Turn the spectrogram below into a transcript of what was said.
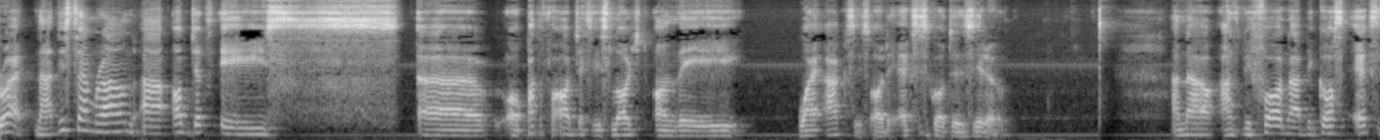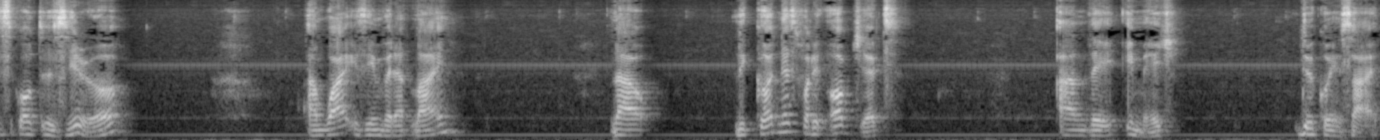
Right, now this time around our object is, uh, or part of our object is lodged on the y-axis or the x is equal to 0. And now as before, now because x is equal to 0 and y is the invariant line, now the coordinates for the object and the image do coincide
